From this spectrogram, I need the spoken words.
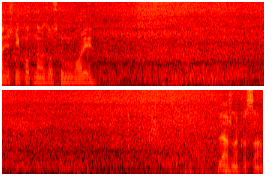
Вранішній коп на Азовському морі. Пляжна коса.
